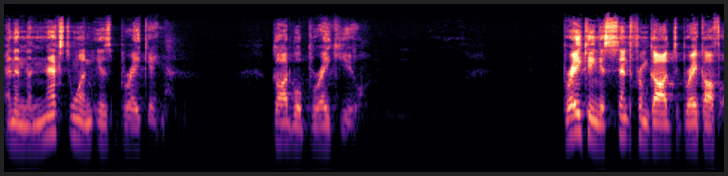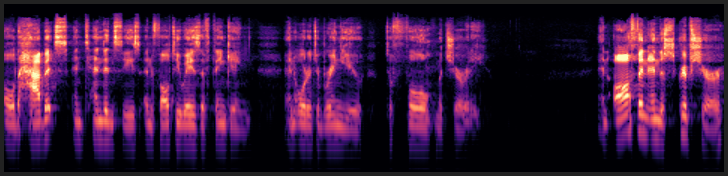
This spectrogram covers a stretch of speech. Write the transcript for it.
And then the next one is breaking. God will break you. Breaking is sent from God to break off old habits and tendencies and faulty ways of thinking in order to bring you to full maturity. And often in the scripture,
